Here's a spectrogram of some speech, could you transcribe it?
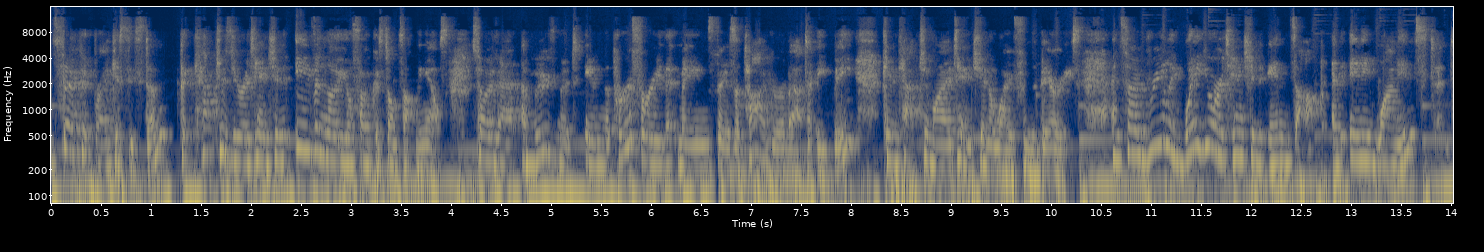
circuit breaker system that captures your attention even though you're focused on something else. So that a movement in the periphery that means there's a tiger about to eat me can capture my attention away from the berries. And so, really, where your attention ends up at any one instant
